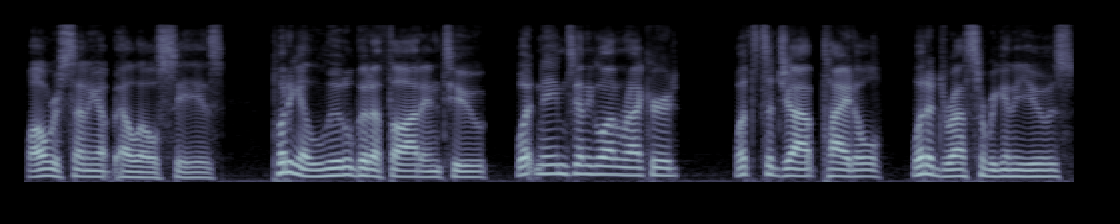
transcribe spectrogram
while we're setting up LLCs, putting a little bit of thought into what name's going to go on record, What's the job title? What address are we going to use?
